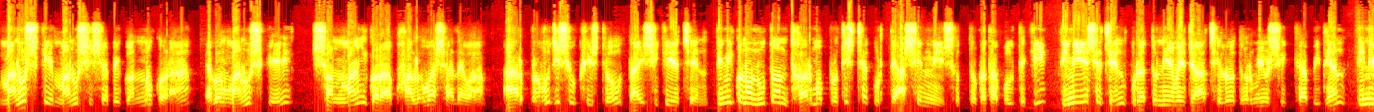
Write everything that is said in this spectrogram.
মানুষকে মানুষ হিসাবে গণ্য করা এবং মানুষকে সম্মান করা, ভালোবাসা দেওয়া। আর প্রভু যীশু খ্রিস্ট তাই শিখিয়েছেন, তিনি কোন নূতন ধর্ম প্রতিষ্ঠা করতে আসেননি। সত্য কথা বলতে কি, তিনি এসেছেন, পুরাতন নিয়মে যা ছিল, ধর্মীয় শিক্ষা, বিধান, তিনি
